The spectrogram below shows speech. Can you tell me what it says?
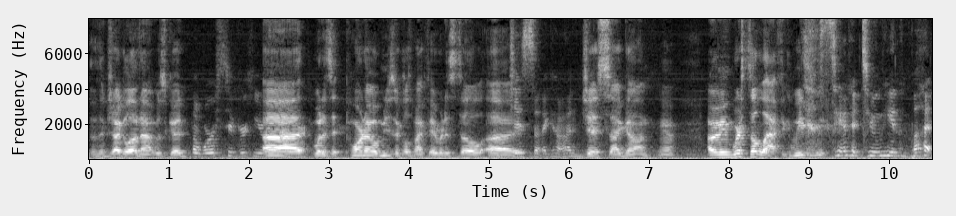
the Juggalo knot was good. the worst superhero Uh, ever. what is it? Porno musicals. My favorite is still uh, Jizz Saigon. Jizz Saigon. Yeah. I mean, we're still laughing. We, we Santa do me in the butt.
